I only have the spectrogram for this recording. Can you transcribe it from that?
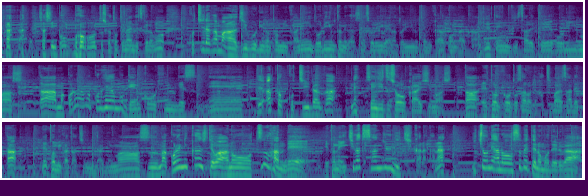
写真ポンポンとしか撮ってないんですけどもこちらがまあジブリのトミカにドリームトミカですね。それ以外のドリームトミカがこんな感じで展示されておりました。まあこれはまあこの辺はもう現行品ですね。であとこちらがね先日紹介しました東京都サロンで発売された、ね、トミカたちになります。まあこれに関してはあの通販でえっとね1月30日からかな。一応ねあの全てのモデルが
